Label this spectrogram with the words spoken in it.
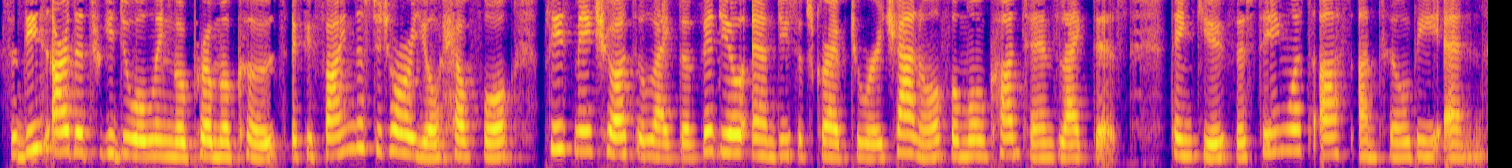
So these are the three Duolingo promo codes. If you find this tutorial helpful, please make sure to like the video and do subscribe to our channel for more contents like this. Thank you for staying with us until the end.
